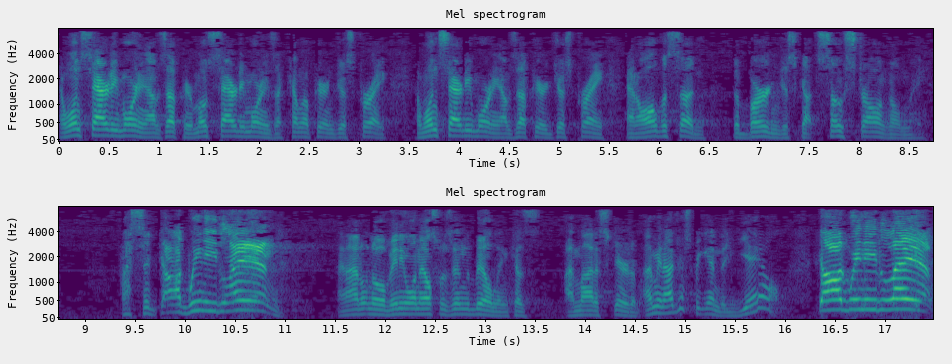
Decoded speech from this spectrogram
And one Saturday morning I was up here. Most Saturday mornings I come up here and just pray. And one Saturday morning I was up here just praying, and all of a sudden the burden just got so strong on me. I said, God, we need land. And I don't know if anyone else was in the building because I might have scared them. I mean, I just began to yell, God, we need land.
